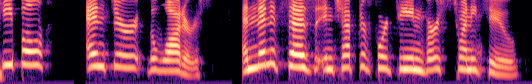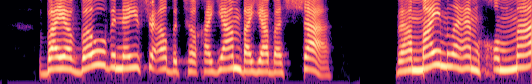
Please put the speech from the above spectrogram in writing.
people enter the waters. And then it says in chapter 14, verse 22, Vayavo b'nei Yisrael b'toch hayam bayabasha, v'hamayim lehem choma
